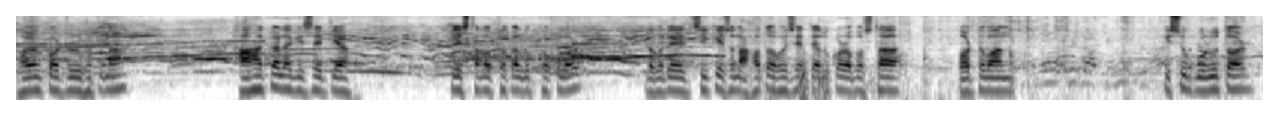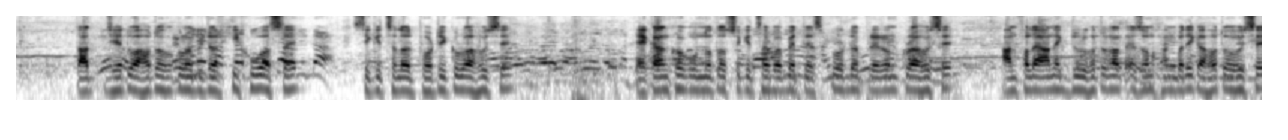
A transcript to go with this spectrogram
ভয়ংকৰ দুৰ্ঘটনা। হাহাকাৰ লাগিছে এতিয়া সেই স্থানত থকা লোকসকলৰ। লগতে যিকেইজন আহত হৈছে তেওঁলোকৰ অৱস্থা বৰ্তমান কিছু গুৰুতৰ। তাত যিহেতু আহতসকলৰ ভিতৰত শিশু আছে চিকিৎসালয়ত ভৰ্তি কৰোৱা হৈছে। একাংশক উন্নত চিকিৎসাৰ বাবে তেজপুৰলৈ প্ৰেৰণ কৰা হৈছে। আনফালে আন এক দুৰ্ঘটনাত এজন সাংবাদিক আহত হৈছে।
